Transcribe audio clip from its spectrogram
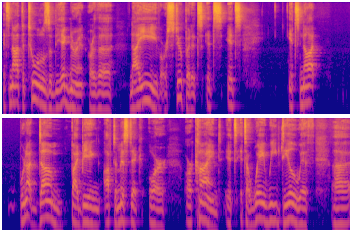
it's not the tools of the ignorant or the naive or stupid. It's, it's, it's, it's not, we're not dumb by being optimistic or, or kind. It's it's a way we deal with uh,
